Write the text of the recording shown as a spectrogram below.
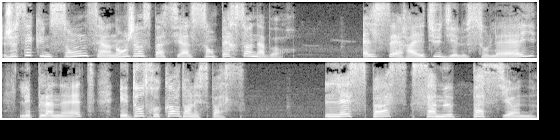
je sais qu'une sonde, c'est un engin spatial sans personne à bord. Elle sert à étudier le Soleil, les planètes et d'autres corps dans l'espace. L'espace, ça me passionne.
